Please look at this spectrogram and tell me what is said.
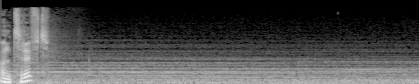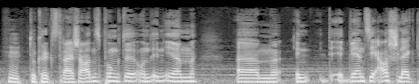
Und trifft. Hm. Du kriegst drei Schadenspunkte und in ihrem, ähm, in, während sie ausschlägt,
